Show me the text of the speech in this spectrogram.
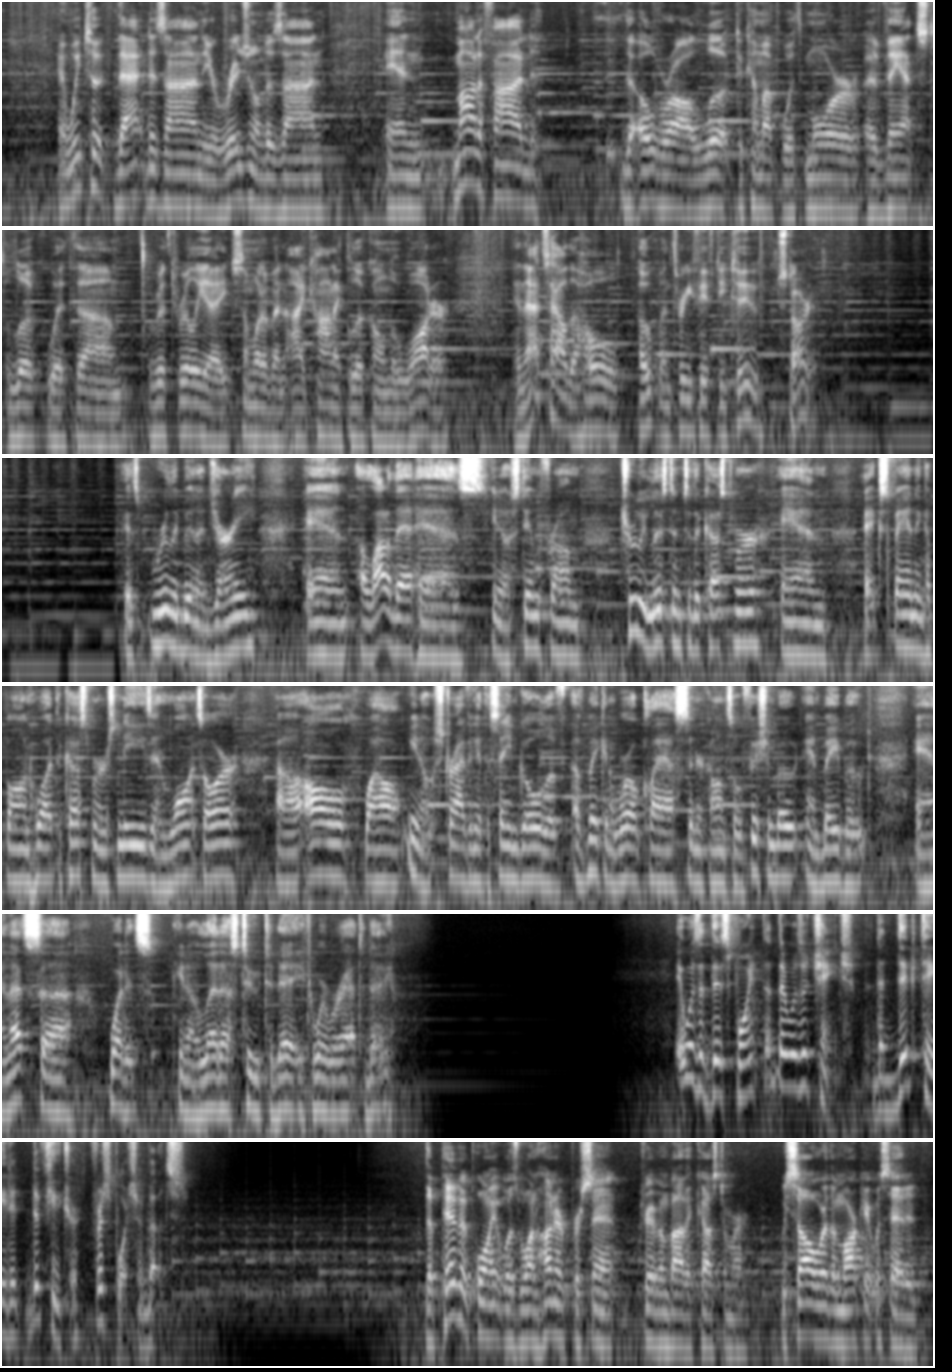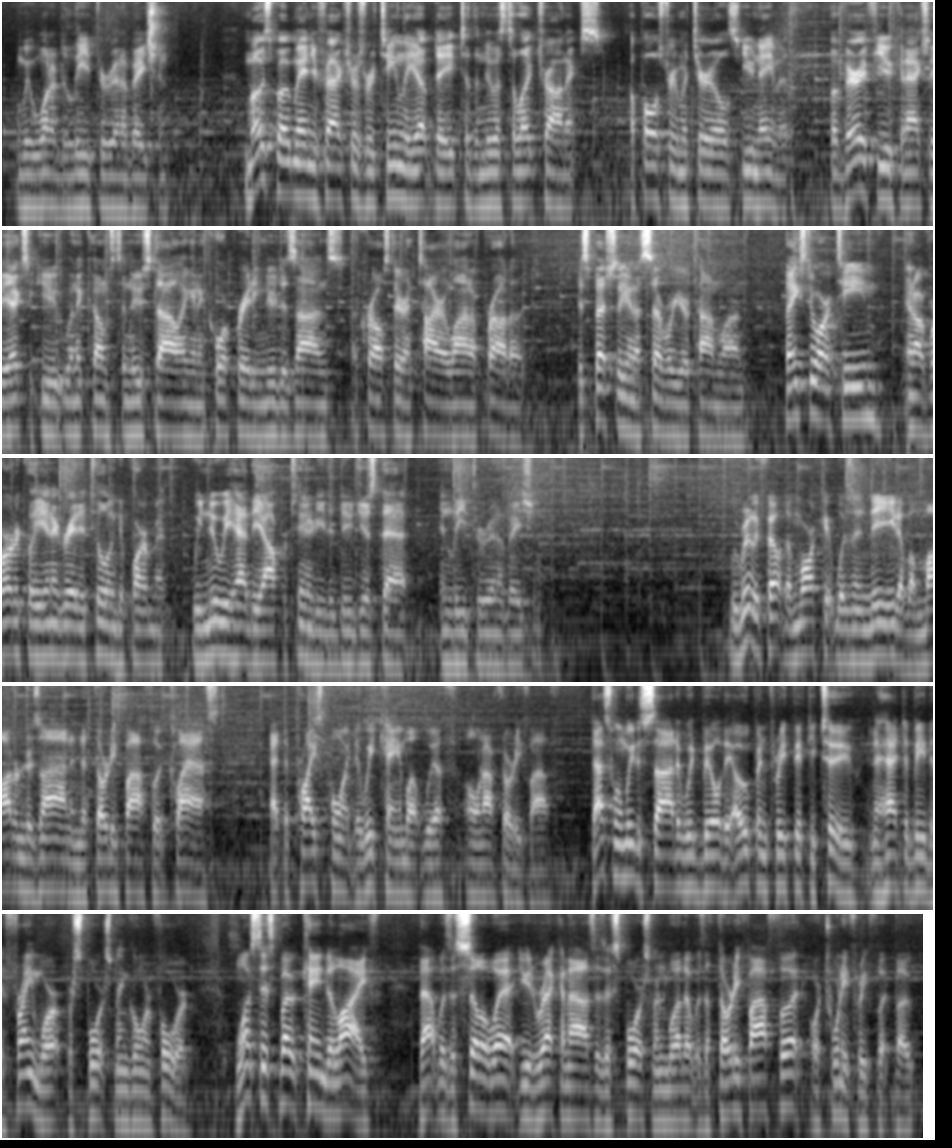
And we took that design, the original design, and modified the overall look to come up with more advanced look with, um, with really a somewhat of an iconic look on the water. And that's how the whole Open 352 started. It's really been a journey and a lot of that has you know stemmed from truly listening to the customer and expanding upon what the customer's needs and wants are, uh, all while you know striving at the same goal of, of making a world-class center console fishing boat and bay boat, and that's uh, what it's you know led us to today, to where we're at today. It was at this point that there was a change that dictated the future for sportsman boats. The pivot point was 100% driven by the customer. We saw where the market was headed and we wanted to lead through innovation. Most boat manufacturers routinely update to the newest electronics, upholstery materials, you name it, but very few can actually execute when it comes to new styling and incorporating new designs across their entire line of product, especially in a several year timeline. Thanks to our team and our vertically integrated tooling department, we knew we had the opportunity to do just that and lead through innovation. We really felt the market was in need of a modern design in the 35 foot class at the price point that we came up with on our 35. That's when we decided we'd build the Open 352 and it had to be the framework for sportsman going forward. Once this boat came to life, that was a silhouette you'd recognize as a sportsman whether it was a 35 foot or 23 foot boat.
